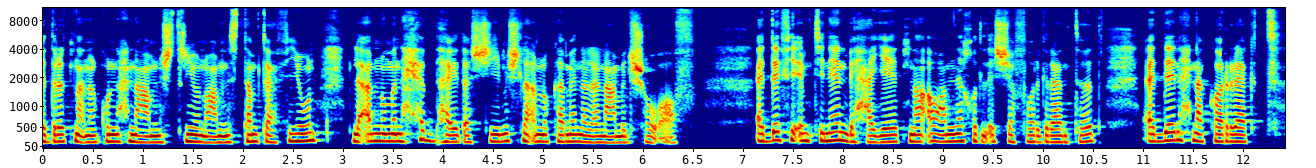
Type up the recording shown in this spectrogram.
قدرتنا إنه نكون نحن عم نشتريهم وعم نستمتع فيهم لأنه منحب هيدا الشيء مش لأنه كمان لنعمل show off قد إيه في امتنان بحياتنا أو عم ناخد الأشياء for granted قد إيه نحن correct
